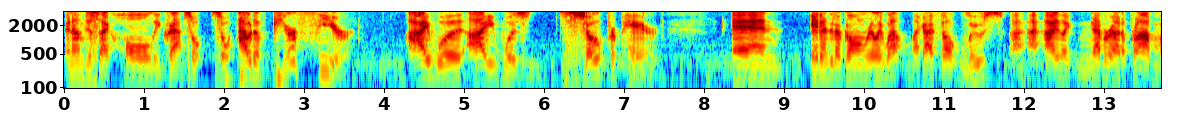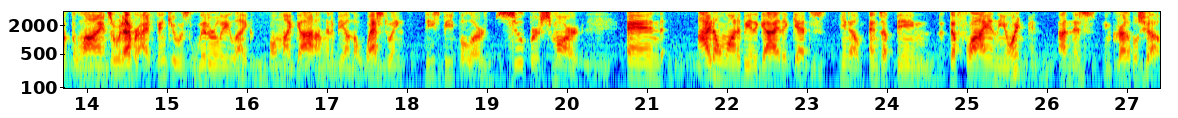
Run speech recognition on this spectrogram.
and I'm just like, holy crap! So so out of pure fear, I would I was so prepared, and it ended up going really well. Like I felt loose. I, I, I, like never had a problem with the lines or whatever. I think it was literally like, oh my god, I'm going to be on the West Wing. These people are super smart, and I don't want to be the guy that gets you know ends up being the fly in the ointment on this incredible show.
